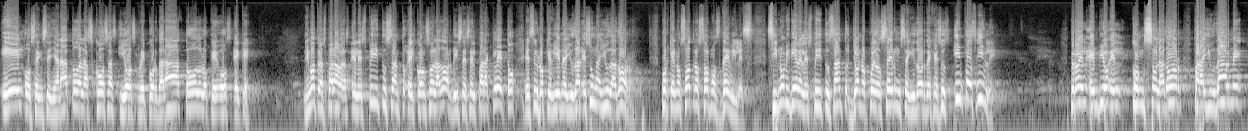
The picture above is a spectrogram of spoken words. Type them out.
Él os enseñará todas las cosas y os recordará todo lo que os he. En otras palabras, el Espíritu Santo, el consolador, dice, es el paracleto, es lo que viene a ayudar, es un ayudador. Porque nosotros somos débiles. Si no viniera el Espíritu Santo, yo no puedo ser un seguidor de Jesús. Imposible. Pero Él envió el consolador para ayudarme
